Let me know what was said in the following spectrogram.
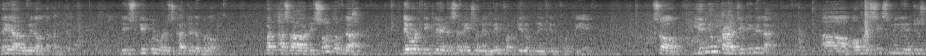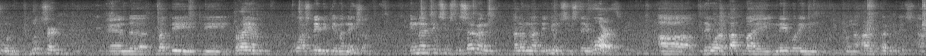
they are without a country. These people were scattered abroad. But as a result of that, they were declared as a nation in May 14 of 1948. So, yun yung tragedy nila. Uh, over 6 million Jews were butchered, and uh, but the the triumph was they became a nation. In 1967, alam natin yung Six-Day War. Uh, they were attacked by neighboring mga Arab countries. ah.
